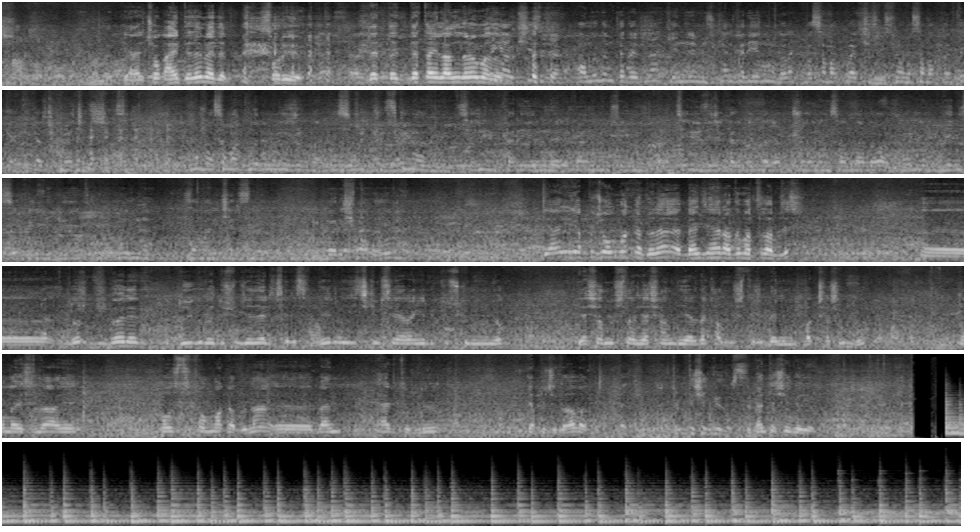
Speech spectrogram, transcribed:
Yani çok ayırt edemedim soruyu. Det- detaylandıramadım. Abi bir şey söyleyeceğim. Anladığım kadarıyla kendine müzikal kariyerin olarak basamaklar çizmişsin. O basamakları teker teker çıkmaya çalışacaksın. E, bu basamakların bir ucunda eski küskün olduğun, senin kariyerine efendim söyleyeyim, seni üzecek hareketler yapmış olan insanlar da var mı? Böyle deniz seferi bir düet olur mu zaman içerisinde? Bir barışma olur mu? Yani yapıcı olmak adına bence her adım atılabilir. Bö- böyle duygu ve düşünceler içerisindeyim. Hiç kimseye herhangi bir küskünlüğüm yok. Yaşanmışlar yaşandığı yerde kalmıştır. Benim bakış açım bu. Dolayısıyla hani pozitif olmak adına e, ben her türlü yapıcılığa var. Çok teşekkür ederiz. Ben teşekkür ediyorum.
